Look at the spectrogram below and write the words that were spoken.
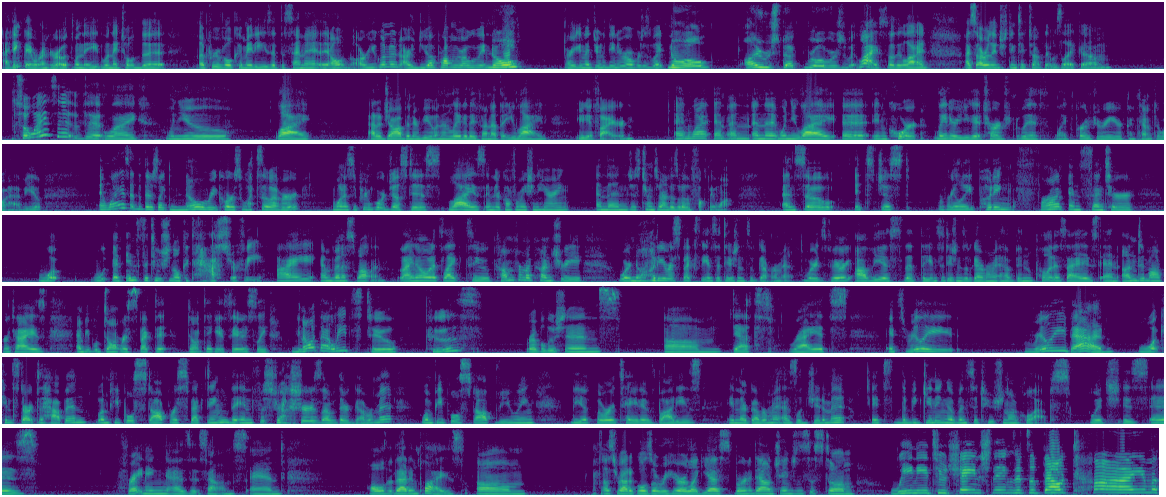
I think they were under oath when they when they told the approval committees at the Senate, they, oh, are you gonna, are do you have a problem with Roe v. Wade? No, are you to do anything to Roe versus Wade? No. I respect Roe versus Wade. Lie. So they lied. I saw a really interesting TikTok that was like, um, so why is it that, like, when you lie at a job interview and then later they found out that you lied, you get fired? And why, and, and, and that when you lie uh, in court, later you get charged with, like, perjury or contempt or what have you? And why is it that there's, like, no recourse whatsoever when a Supreme Court justice lies in their confirmation hearing and then just turns around and does whatever the fuck they want. And so it's just really putting front and center what an institutional catastrophe. I am Venezuelan. I know what it's like to come from a country where nobody respects the institutions of government, where it's very obvious that the institutions of government have been politicized and undemocratized, and people don't respect it, don't take it seriously. You know what that leads to? Coups, revolutions, um, deaths, riots. It's really, really bad what can start to happen when people stop respecting the infrastructures of their government, when people stop viewing the authoritative bodies in their government as legitimate. It's the beginning of institutional collapse, which is as frightening as it sounds, and all that that implies. Um, us radicals over here are like, yes, burn it down, change the system. We need to change things. It's about time.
